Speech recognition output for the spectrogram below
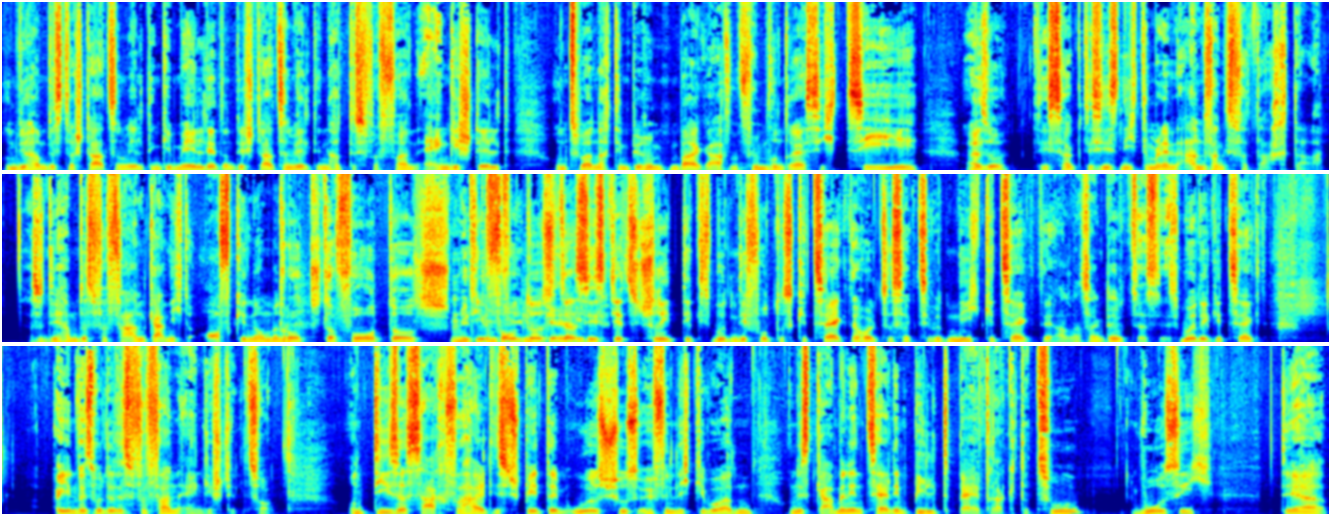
Und wir haben das der Staatsanwältin gemeldet und die Staatsanwältin hat das Verfahren eingestellt und zwar nach dem berühmten Paragraphen 35c. Also, die sagt, es ist nicht einmal ein Anfangsverdacht da. Also die haben das Verfahren gar nicht aufgenommen. Trotz der Fotos mit Die dem Fotos, das ist jetzt strittig, wurden die Fotos gezeigt. Der Holzer sagt, sie wurden nicht gezeigt. Der andere sagt, es wurde gezeigt. Jedenfalls wurde das Verfahren eingestellt. So. Und dieser Sachverhalt ist später im Urschuss öffentlich geworden und es gab einen Zeit im Bildbeitrag dazu, wo sich der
